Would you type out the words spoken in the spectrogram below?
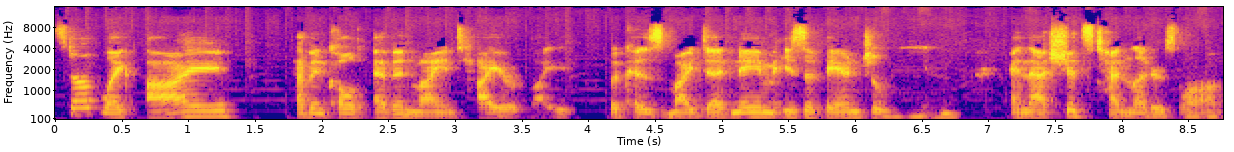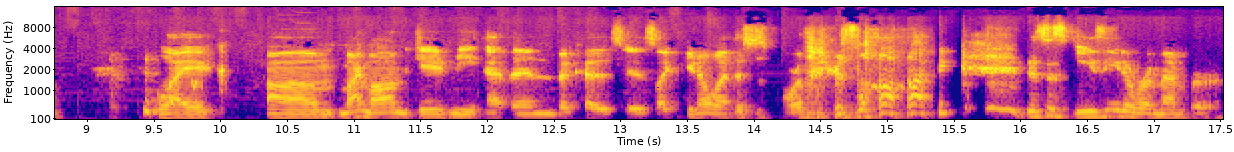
stuff. Like I have been called Evan my entire life because my dead name is Evangeline, and that shit's ten letters long. like um my mom gave me evan because it's like you know what this is four letters long this is easy to remember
